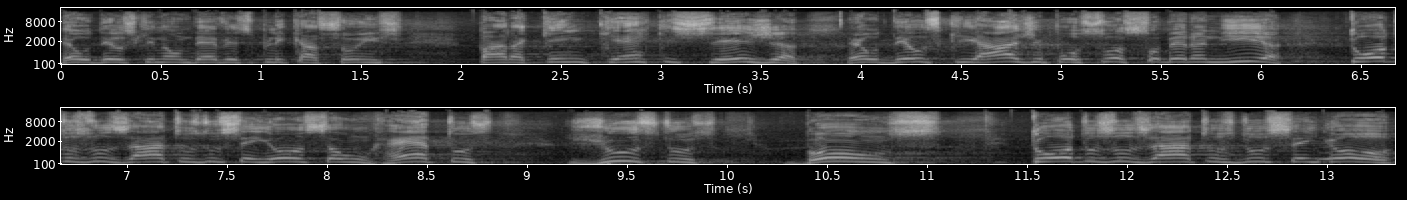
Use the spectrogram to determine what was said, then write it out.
é o Deus que não deve explicações para quem quer que seja, é o Deus que age por sua soberania. Todos os atos do Senhor são retos, justos, bons, Todos os atos do Senhor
